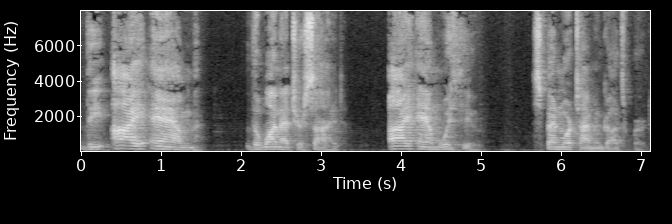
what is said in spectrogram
the I am the one at your side, I am with you, spend more time in God's Word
